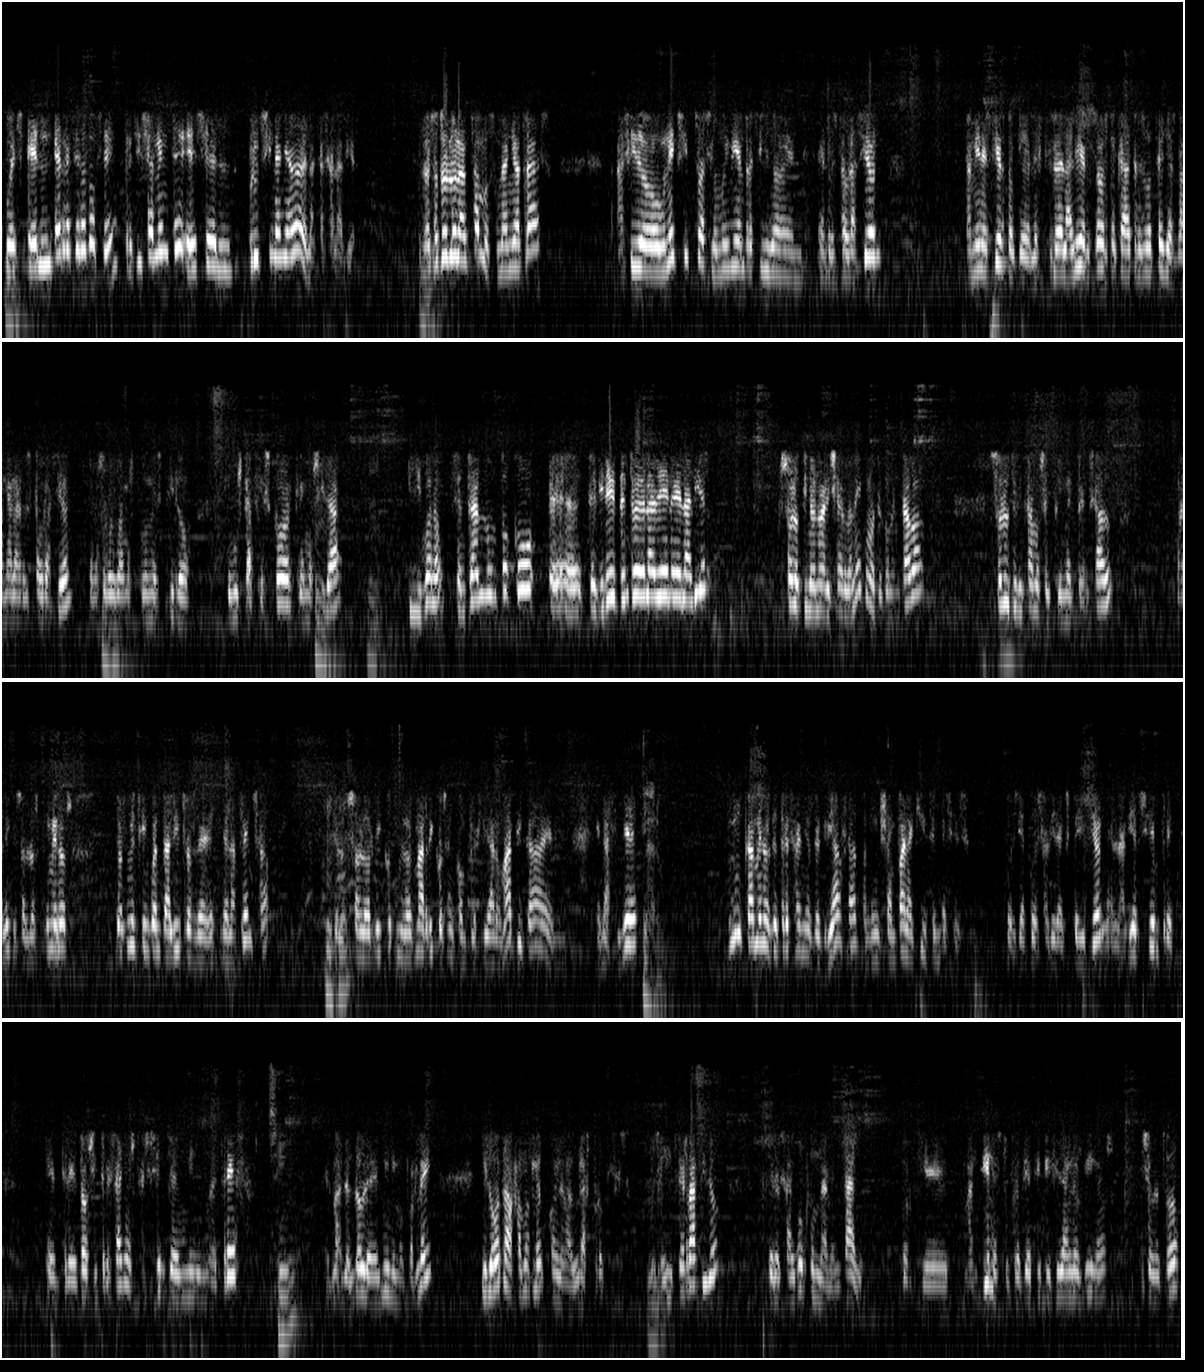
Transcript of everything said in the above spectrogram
Pues el R012 precisamente es el Brut sin añada de la Casa Lalier. Nosotros lo lanzamos un año atrás, ha sido un éxito, ha sido muy bien recibido en, en restauración. También es cierto que el estilo de Lalier, dos de cada tres botellas van a la restauración, que nosotros vamos por un estilo que busca frescor, cremosidad. Y bueno, centrando un poco, eh, te diré, dentro del ADN del Alier, solo Pinot Noir y Chardonnay, como te comentaba, solo utilizamos el primer prensado, ¿vale? que son los primeros 2.050 litros de, la prensa, que son los, ricos, los más ricos en complejidad aromática, en, en acidez. Claro. Nunca menos de tres años de crianza, cuando un champán a 15 meses pues ya puede salir a expedición. En la 10 siempre entre dos y tres años, casi siempre un mínimo de tres. Sí. Es más del doble del mínimo por ley. Y luego trabajamos con levaduras propias. Se dice rápido, pero es algo fundamental, porque mantienes tu propia tipicidad en los vinos y sobre todo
